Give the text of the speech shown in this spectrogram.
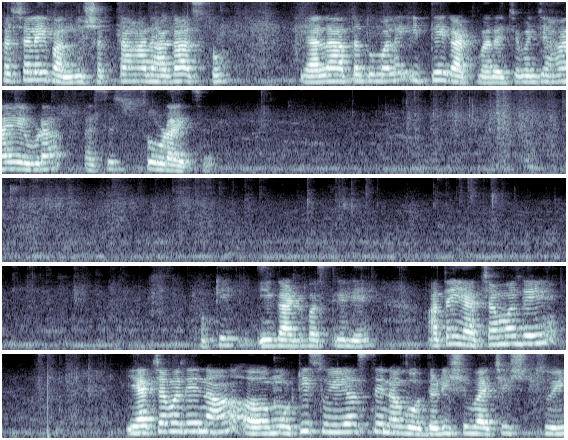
कशालाही बांधू शकता. हा धागा असतो. याला आता तुम्हाला इथे गाठ मारायचे म्हणजे हा एवढा असे सोडायचं आहे. ओके? ही गाठ बसलेली आहे. आता याच्यामध्ये याच्यामध्ये ना मोठी सुई असते ना गोदडी शिवायची सुई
